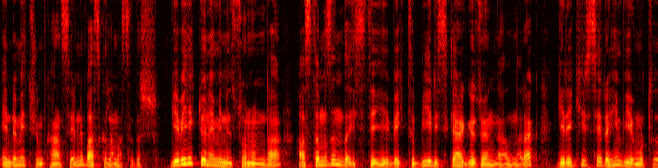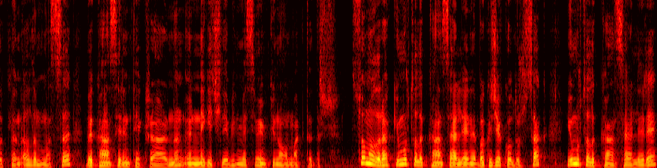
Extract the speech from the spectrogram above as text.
endometrium kanserini baskılamasıdır. Gebelik döneminin sonunda hastamızın da isteği ve tıbbi riskler göz önüne alınarak gerekirse rahim ve yumurtalıkların alınması ve kanserin tekrarının önüne geçilebilmesi mümkün olmaktadır. Son olarak yumurtalık kanserlerine bakacak olursak, yumurtalık kanserleri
